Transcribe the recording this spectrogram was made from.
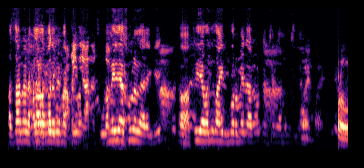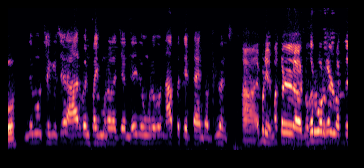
பசாரில் கலால மாதிரி மக்கள் அமைதியான சூழல். இருக்கு. ஆ. ஃப்ரீயாக வந்து வாங்கிட்டு போகிறோமே எல்லாரும் டென்ஷன் இல்லாமல் இருந்துச்சுங்க. இந்த மோட்டர் சார் ஆறு பாயிண்ட் ஃபைவ் முறையில் சேர்ந்து இது உங்களுக்கு நாற்பத்தி எட்டாயிரம் ரூபாய் ஆ, எப்படி மக்கள் நுகர்வோர்கள் வந்து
